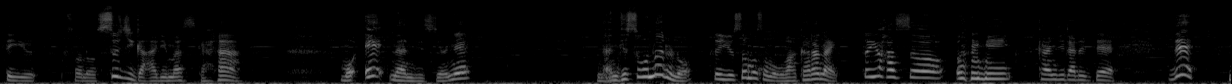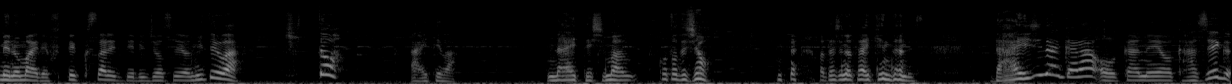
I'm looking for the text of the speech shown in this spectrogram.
っていうその筋がありますからもうえなんですよね。なんでそうなるの？というそもそもわからない。という発想に感じられてで目の前でふてくされている女性を見てはきっと相手は泣いてしまうことでしょう。私の体験談です。大事だからお金を稼ぐ。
